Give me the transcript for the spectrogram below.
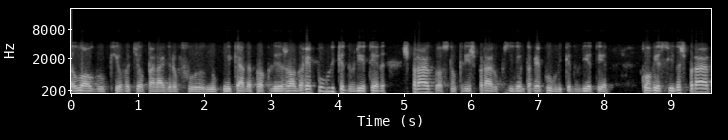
logo que houve aquele parágrafo no comunicado da Procuradoria-Geral da República, deveria ter esperado, ou se não queria esperar, o Presidente da República deveria ter convencido a esperar.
